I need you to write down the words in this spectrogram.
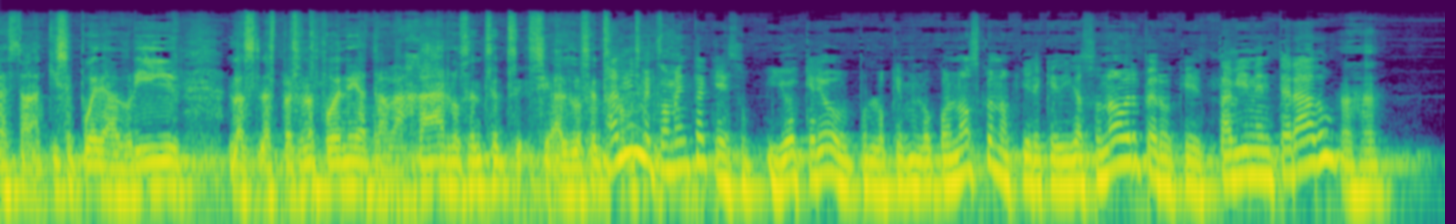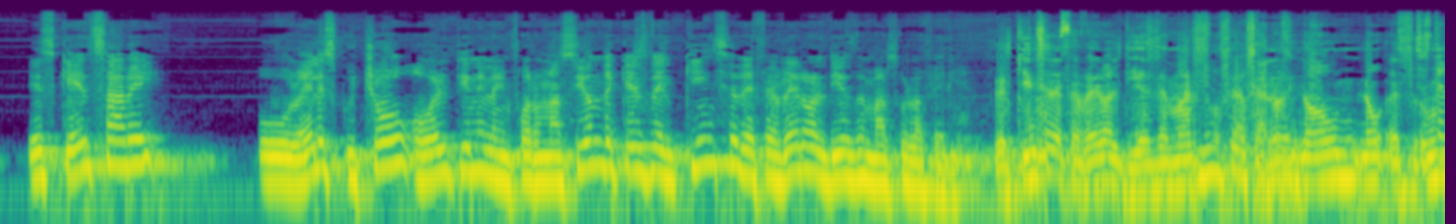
hasta aquí se puede abrir, las, las personas pueden ir a trabajar, los centros, los centros Alguien me comenta que su- yo creo, por lo que me lo conozco, no quiere que diga su nombre, pero que está bien enterado, Ajá. es que él sabe, o él escuchó, o él tiene la información de que es del 15 de febrero al 10 de marzo la feria. Del 15 de febrero al 10 de marzo, o sea, o sea, no, no, un- no, es Se un mes.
